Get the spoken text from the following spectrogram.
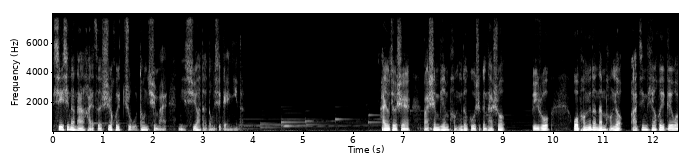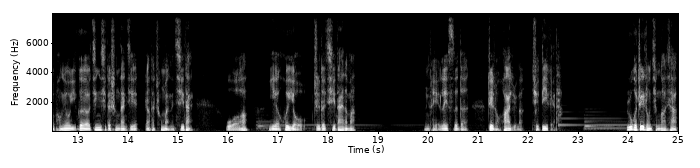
细心的男孩子是会主动去买你需要的东西给你的。还有就是把身边朋友的故事跟他说，比如我朋友的男朋友啊，今天会给我朋友一个惊喜的圣诞节，让他充满了期待。我也会有值得期待的吗？你可以类似的这种话语呢，去递给他。如果这种情况下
